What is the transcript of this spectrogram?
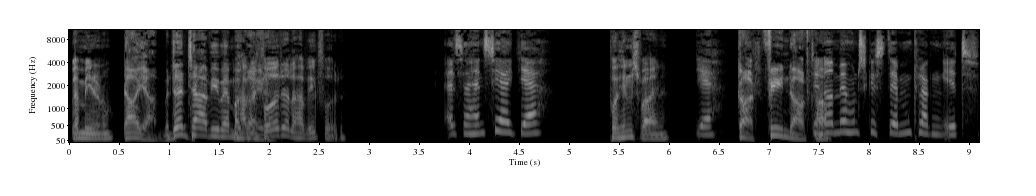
Hvad mener du? Nå ja, men den tager vi med Har Margrethe. vi fået det, eller har vi ikke fået det? Altså, han siger ja. På hendes vegne. Ja, Godt, fint nok. det er noget med, at hun skal stemme klokken et.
